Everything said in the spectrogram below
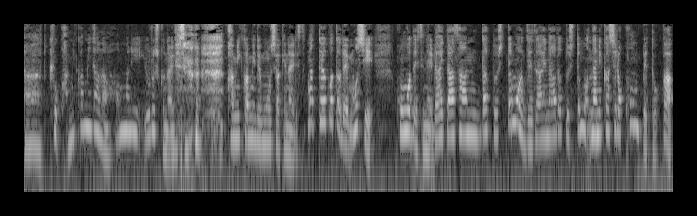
あ今日カミカミだな。あんまりよろしくないですよ。カミカミで申し訳ないです。まあ、ということで、もし今後ですね、ライターさんだとしても、デザイナーだとしても、何かしらコンペとか、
